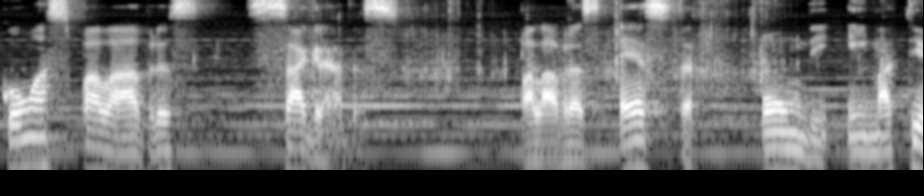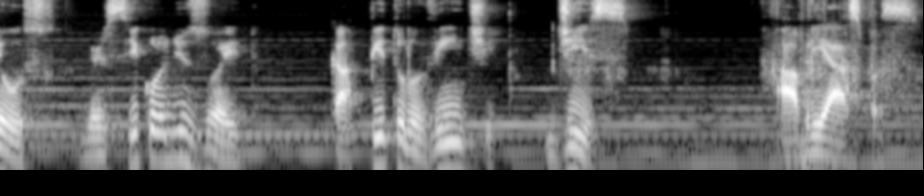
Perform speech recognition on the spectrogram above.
com as palavras sagradas. Palavras esta onde em Mateus, versículo 18, capítulo 20, diz: abre aspas.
